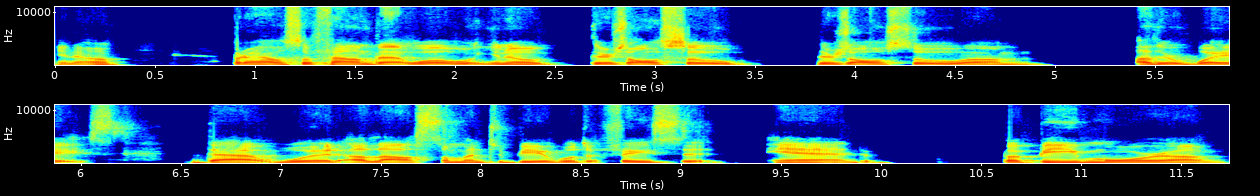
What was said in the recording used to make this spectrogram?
You know, but I also found that well, you know, there's also there's also um, other ways that would allow someone to be able to face it and but be more um,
